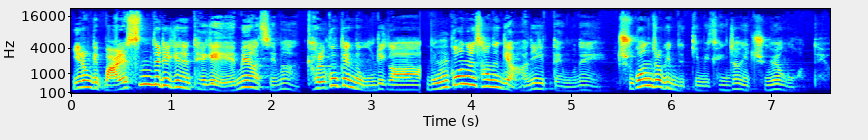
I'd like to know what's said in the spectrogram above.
이런 게 말씀드리기는 되게 애매하지만 결국에는 우리가 물건을 사는 게 아니기 때문에 주관적인 느낌이 굉장히 중요한 것 같아요.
